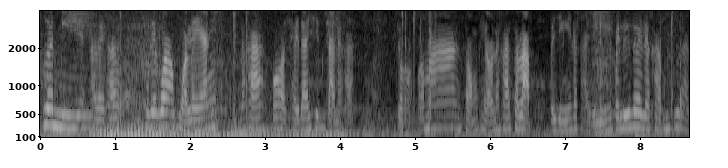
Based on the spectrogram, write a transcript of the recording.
เพื่อนๆมีอะไรคะ เขาเรียกว่าหัวแรงนะคะ ก็ใช้ได้เช่นกันนะคะ เจาะประมาณ 2 แถวนะคะ สลับไปอย่างนี้นะคะ อย่างนี้ไปเรื่อยๆเลยค่ะเพื่อน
